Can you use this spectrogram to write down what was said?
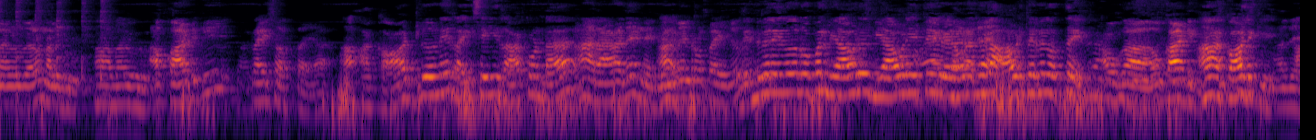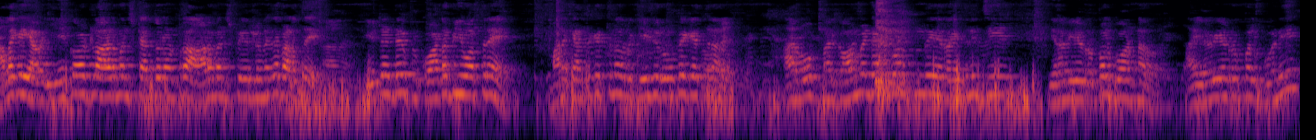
నలుగురు నలుగురు. ఆ, కార్డుకి రైస్ వస్తాయా? ఆ- కార్డులోనే రైస్ అయ్యి రాకుండా ఆ, రాదండి రెండు వేల రూపాయలు. రెండు వేల ఐదు వందల రూపాయలు మీ ఆవిడ మీ ఆవిడైతే ఆవిడ పేరు మీద వస్తాయి. కార్డుకి. అలాగే ఏ కార్డులో ఆడ మనిషి పెద్దలు ఉంటారో ఆడ మనిషి పేర్ల మీద పడతాయి. ఏంటంటే ఇప్పుడు కోట బియ్యం వస్తున్నాయి. మనకి ఎంతకి ఎత్తున్నారు కేజీ రూపాయికి ఇస్తున్నారు. ఆ రూ మన గవర్నమెంట్ ఎంత కొంటుంది? రైతు నుంచి ఇరవై ఏడు రూపాయలు కొంటున్నారు. ఆ ఇరవై ఏడు రూపాయలు కొని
